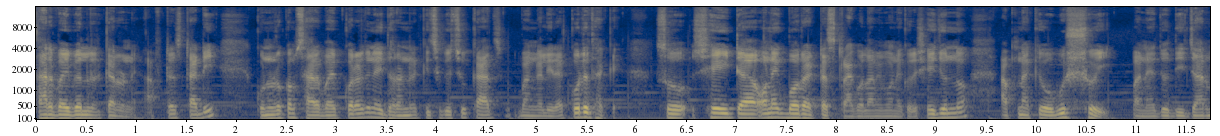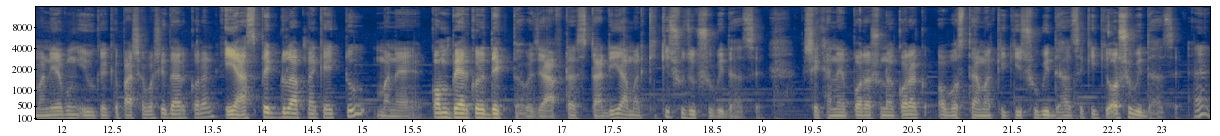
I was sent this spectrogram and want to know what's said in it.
সার্ভাইভালের কারণে। আফটার স্টাডি কোনো রকম সার্ভাইভ করার জন্য এই ধরনের কিছু কিছু কাজ বাঙালিরা করে থাকে। সো সেইটা অনেক বড় একটা স্ট্রাগল আমি মনে করি। সেই জন্য আপনাকে অবশ্যই মানে যদি জার্মানি এবং ইউকেকে পাশাপাশি দাঁড় করেন, এই আসপেক্টগুলো আপনাকে একটু মানে কম্পেয়ার করে দেখতে হবে যে আফটার স্টাডি আমার কী কী সুযোগ সুবিধা আছে। সেখানে পড়াশোনা করা অবস্থায় আমার কী কী সুবিধা আছে, কী কী অসুবিধা আছে হ্যাঁ?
